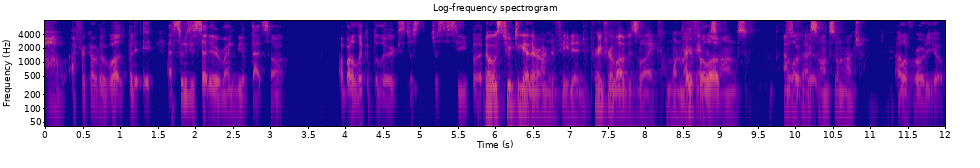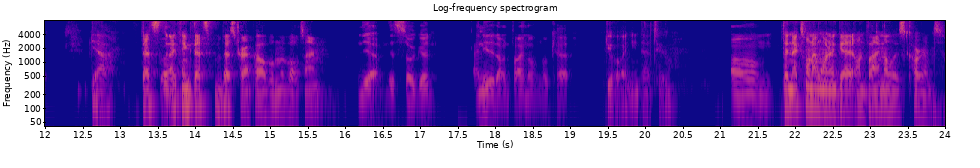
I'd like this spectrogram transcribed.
Oh, I forgot what it was, but it, as soon as he said it, it reminded me of that song. I'm about to look up the lyrics just just to see, but Those two together are undefeated. "Pray for Love" is like one of my Pray favorite songs. I So love that good. song so much. I love Rodeo. Yeah, that's. But- I think that's the best trap album of all time. Yeah, it's so good. I need it on vinyl, no cap. Yo, I need that too. Um, The next one I want to get on vinyl is Currents,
